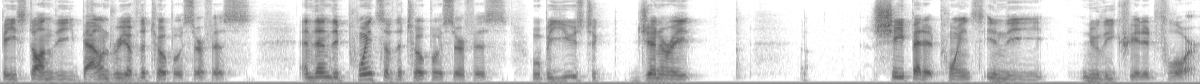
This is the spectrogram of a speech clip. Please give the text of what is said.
based on the boundary of the topo surface, and then the points of the topo surface will be used to generate shape edit points in the newly created floor.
